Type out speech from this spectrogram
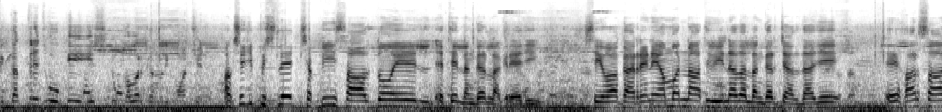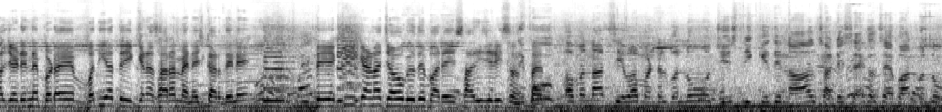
ਇਕੱਤਰਿਤ ਹੋ ਕੇ ਇਸ ਨੂੰ ਕਵਰ ਕਰਨ ਲਈ ਪਹੁੰਚੇ ਨੇ। ਅਕਸ਼ੇ ਜੀ, ਪਿਛਲੇ 26 ਸਾਲ ਤੋਂ ਇਹ ਇੱਥੇ ਲੰਗਰ ਲੱਗ ਰਿਹਾ ਜੀ। ਸੇਵਾ ਕਰ ਰਹੇ ਨੇ। ਅਮਰਨਾਥ ਵੀ ਇਹਨਾਂ ਦਾ ਲੰਗਰ ਚੱਲਦਾ ਜੇ। ਇਹ ਹਰ ਸਾਲ ਜਿਹੜੇ ਨੇ ਬੜੇ ਵਧੀਆ ਤਰੀਕੇ ਨਾਲ ਸਾਰਾ ਮੈਨੇਜ ਕਰਦੇ ਨੇ। ਤੇ ਕੀ ਕਹਿਣਾ ਚਾਹੋਗੇ ਉਹਦੇ ਬਾਰੇ? ਸਾਰੀ ਜਿਹੜੀ ਸੰਸਥਾ ਦੇਖੋ ਹੈ ਅਮਰਨਾਥ ਸੇਵਾ ਮੰਡਲ ਵੱਲੋਂ ਜਿਸ ਤਰੀਕੇ ਦੇ ਨਾਲ ਸਾਡੇ ਸਹਿਗਲ ਸਾਹਿਬਾਨ ਵੱਲੋਂ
